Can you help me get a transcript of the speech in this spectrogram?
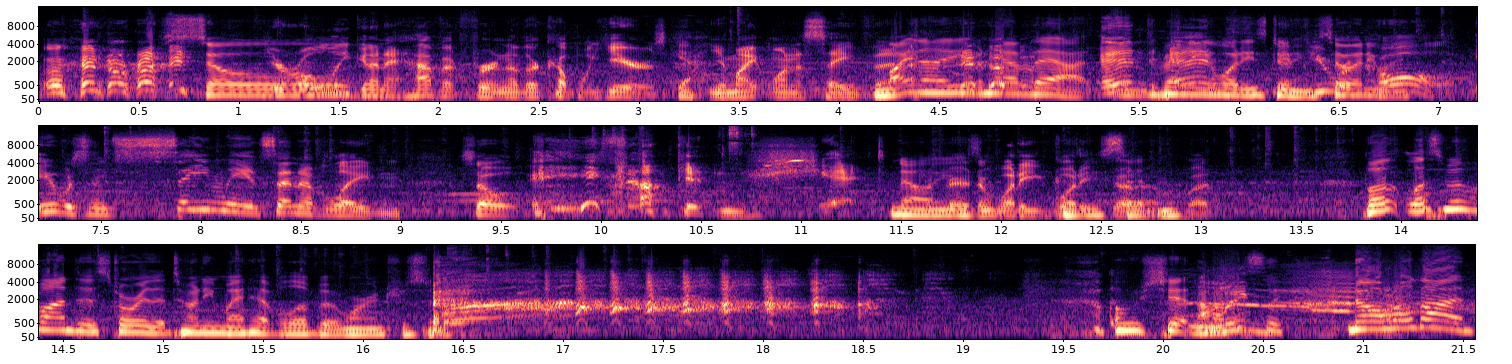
right? So You're only going to have it for another couple years. Yeah. You might want to save that. Might not even have that, and, depending and on what he's doing. If you so anyway, it was insanely incentive laden. So he's not getting shit No, compared to what he what he he's could have. But Let, us move on to a story that Tony might have a little bit more interest in. oh shit! Honestly, no, hold on.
